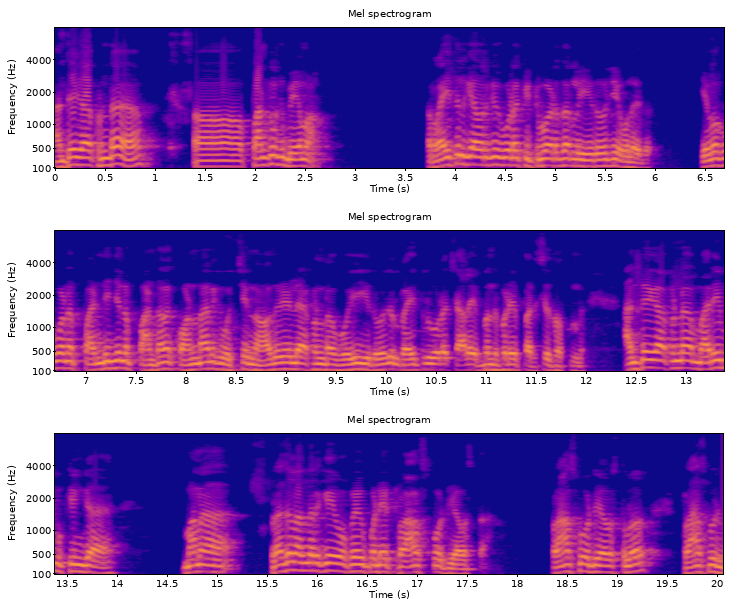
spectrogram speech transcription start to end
అంతేకాకుండా పంటలకు బీమా. రైతులకు ఎవరికి కూడా గిట్టుబాటు ధరలు ఏ రోజు ఇవ్వలేదు. ఇవ్వకుండా పండించిన పంటను కొనడానికి వచ్చే నాదుడే లేకుండా పోయి ఈ రోజులు రైతులు కూడా చాలా ఇబ్బంది పడే పరిస్థితి వస్తుంది. అంతేకాకుండా మరీ ముఖ్యంగా మన ప్రజలందరికీ ఉపయోగపడే ట్రాన్స్పోర్ట్ వ్యవస్థ. ట్రాన్స్పోర్ట్ వ్యవస్థలో ట్రాన్స్పోర్ట్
